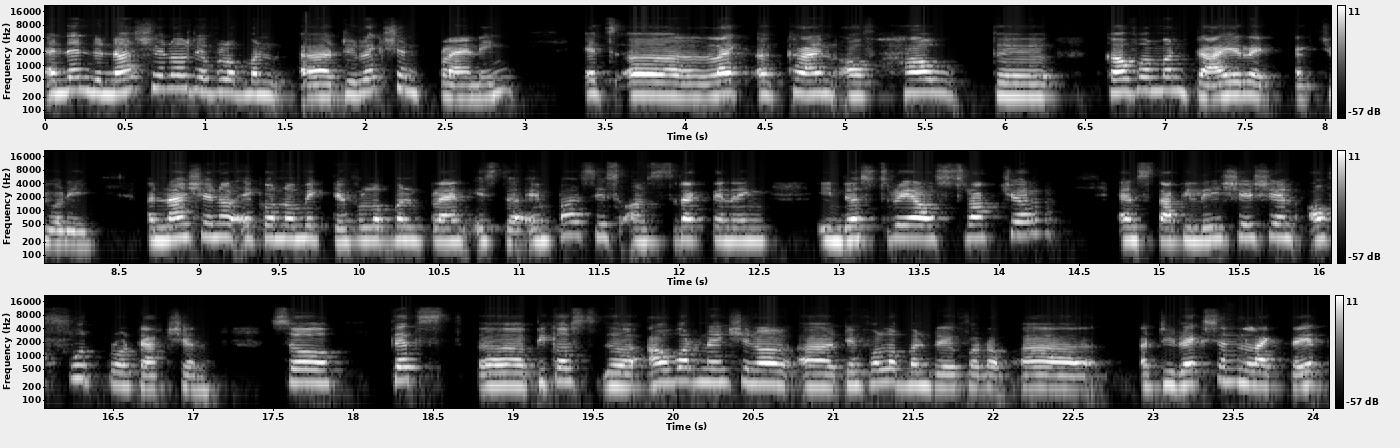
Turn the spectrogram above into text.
And then the national development uh, direction planning, it's uh, like a kind of how the government direct actually. A national economic development plan is the emphasis on strengthening industrial structure and stabilization of food production. So that's uh, because the, our national uh, development develop, uh, a direction like that.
